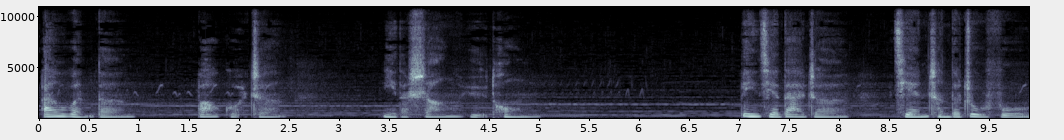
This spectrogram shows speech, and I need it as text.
安稳的包裹着你的伤与痛，并且带着虔诚的祝福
